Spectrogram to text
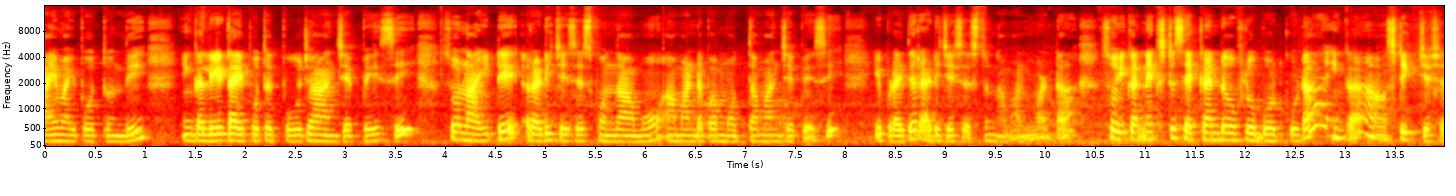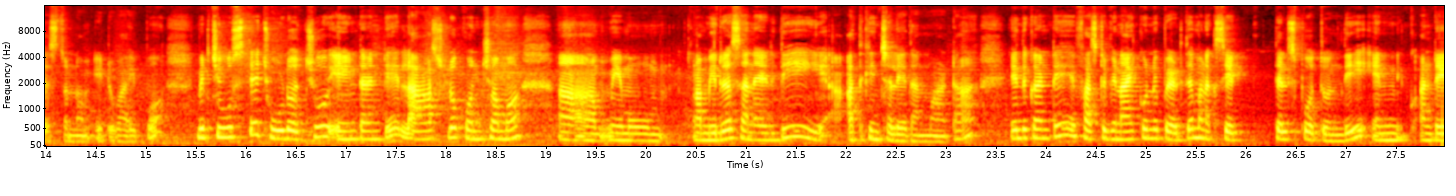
టైం అయిపోతుంది. ఇంకా లేట్ అయిపోతుంది పూజ అని చెప్పేసి సో నైటే రెడీ చేసేసుకుందాము ఆ మండపం మొత్తం అని చెప్పేసి ఇప్పుడైతే రెడీ చేసేస్తున్నాం అనమాట సో ఇక నెక్స్ట్ సెకండ్ ఫ్లూ బోర్డ్ కూడా ఇంకా స్టిక్ చేసేస్తున్నాం ఇటువైపు. మీరు చూస్తే చూడొచ్చు ఏంటంటే లాస్ట్లో కొంచెము మేము ఆ మిర్రర్స్ అనేది అతికించలేదన్నమాట. ఎందుకంటే ఫస్ట్ వినాయకుడిని పెడితే మనకు సెట్ తెలిసిపోతుంది. ఎన్ని అంటే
